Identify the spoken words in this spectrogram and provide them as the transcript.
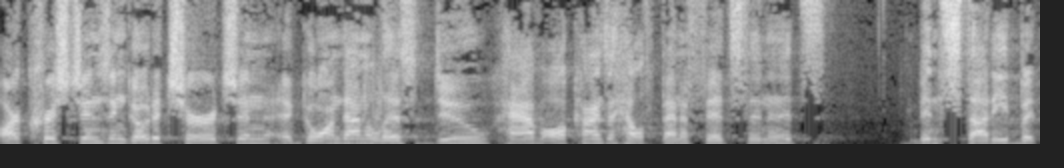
are Christians and go to church and uh, go on down a list do have all kinds of health benefits, and it's been studied. But,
